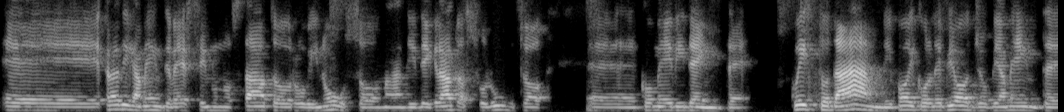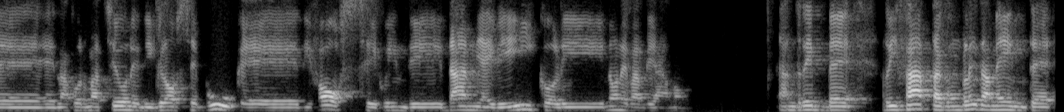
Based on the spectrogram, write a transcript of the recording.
eh, praticamente versa in uno stato rovinoso, ma di degrado assoluto, eh, come evidente questo da anni, poi con le piogge ovviamente la formazione di grosse buche, di fossi, quindi danni ai veicoli, non ne parliamo. Andrebbe rifatta completamente,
